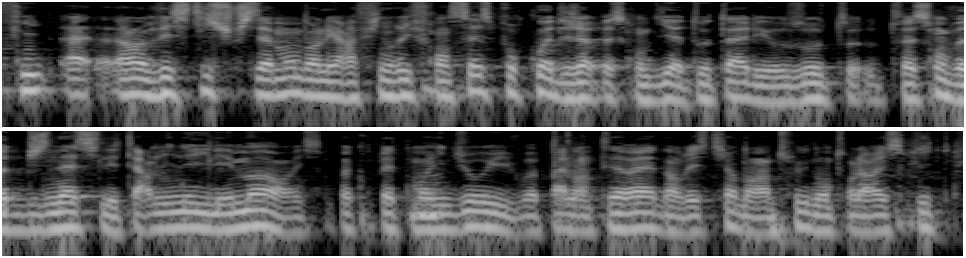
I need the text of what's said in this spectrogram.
investi suffisamment dans les raffineries françaises. Pourquoi? Déjà parce qu'on dit à Total et aux autres, de toute façon, votre business, il est terminé, il est mort. Ils sont pas complètement mm. idiots, ils voient pas l'intérêt d'investir dans un truc dont on leur explique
